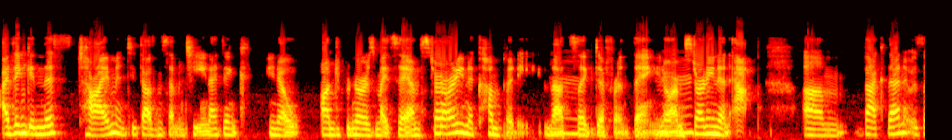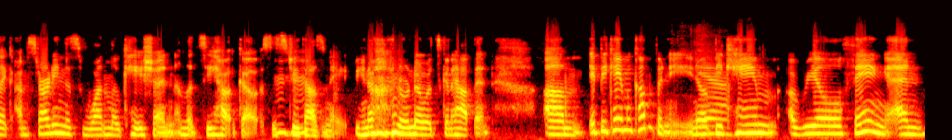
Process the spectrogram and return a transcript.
I think in this time in 2017, I think, you know, entrepreneurs might say, I'm starting a company. And that's mm-hmm. like different thing. You know, mm-hmm. I'm starting an app. um, back then it was like i'm starting this one location and let's see how it goes it's Mhm. 2008 you know i don't know what's going to happen um, it became a company you know Yeah. it became a real thing and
